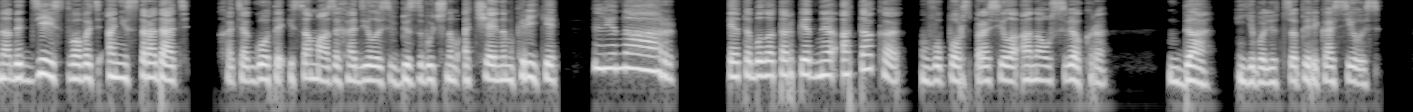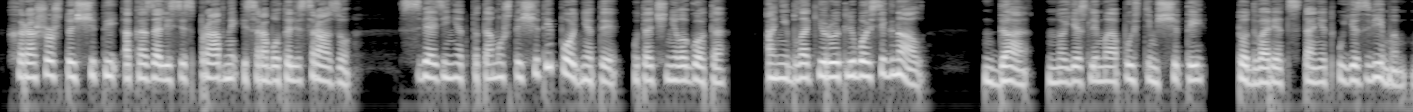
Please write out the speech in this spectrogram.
Надо действовать, а не страдать. Хотя Гота и сама заходилась в беззвучном отчаянном крике. «Ленар!» «Это была торпедная атака?» — в упор спросила она у свекра. «Да», — его лицо перекосилось. «Хорошо, что щиты оказались исправны и сработали сразу. Связи нет, потому что щиты подняты», — уточнила Гота. Они блокируют любой сигнал. Да, но если мы опустим щиты, то дворец станет уязвимым.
